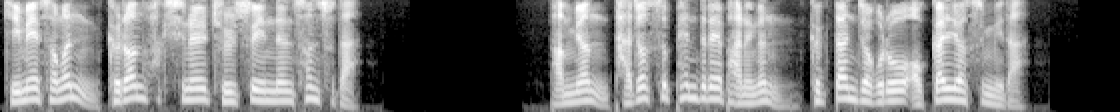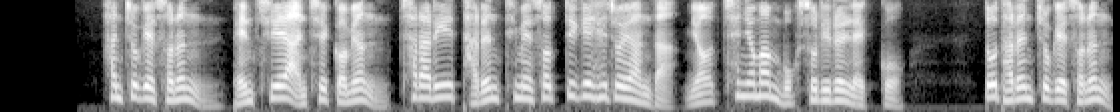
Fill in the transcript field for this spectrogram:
김혜성은 그런 확신을 줄 수 있는 선수다. 반면 다저스 팬들의 반응은 극단적으로 엇갈렸습니다. 한쪽에서는 벤치에 앉힐 거면 차라리 다른 팀에서 뛰게 해줘야 한다며 체념한 목소리를 냈고 또 다른 쪽에서는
